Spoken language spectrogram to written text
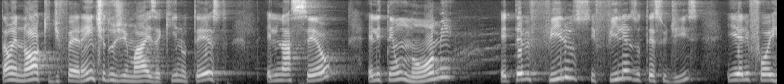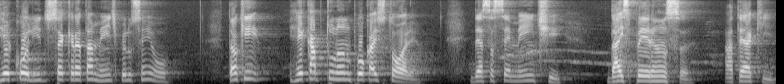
Então, Enoque, diferente dos demais aqui no texto, ele nasceu, ele tem um nome, ele teve filhos e filhas, o texto diz, e ele foi recolhido secretamente pelo Senhor. Então, aqui, recapitulando um pouco a história dessa semente da esperança até aqui.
